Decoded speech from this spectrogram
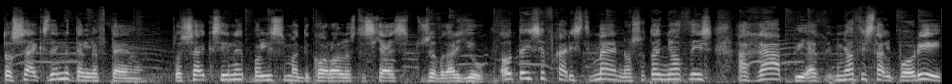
Το σεξ δεν είναι τελευταίο. Το σεξ είναι πολύ σημαντικό ρόλο στη σχέση του ζευγαριού. Όταν είσαι ευχαριστημένος, όταν νιώθεις αγάπη, α- νιώθεις ταλπορή,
